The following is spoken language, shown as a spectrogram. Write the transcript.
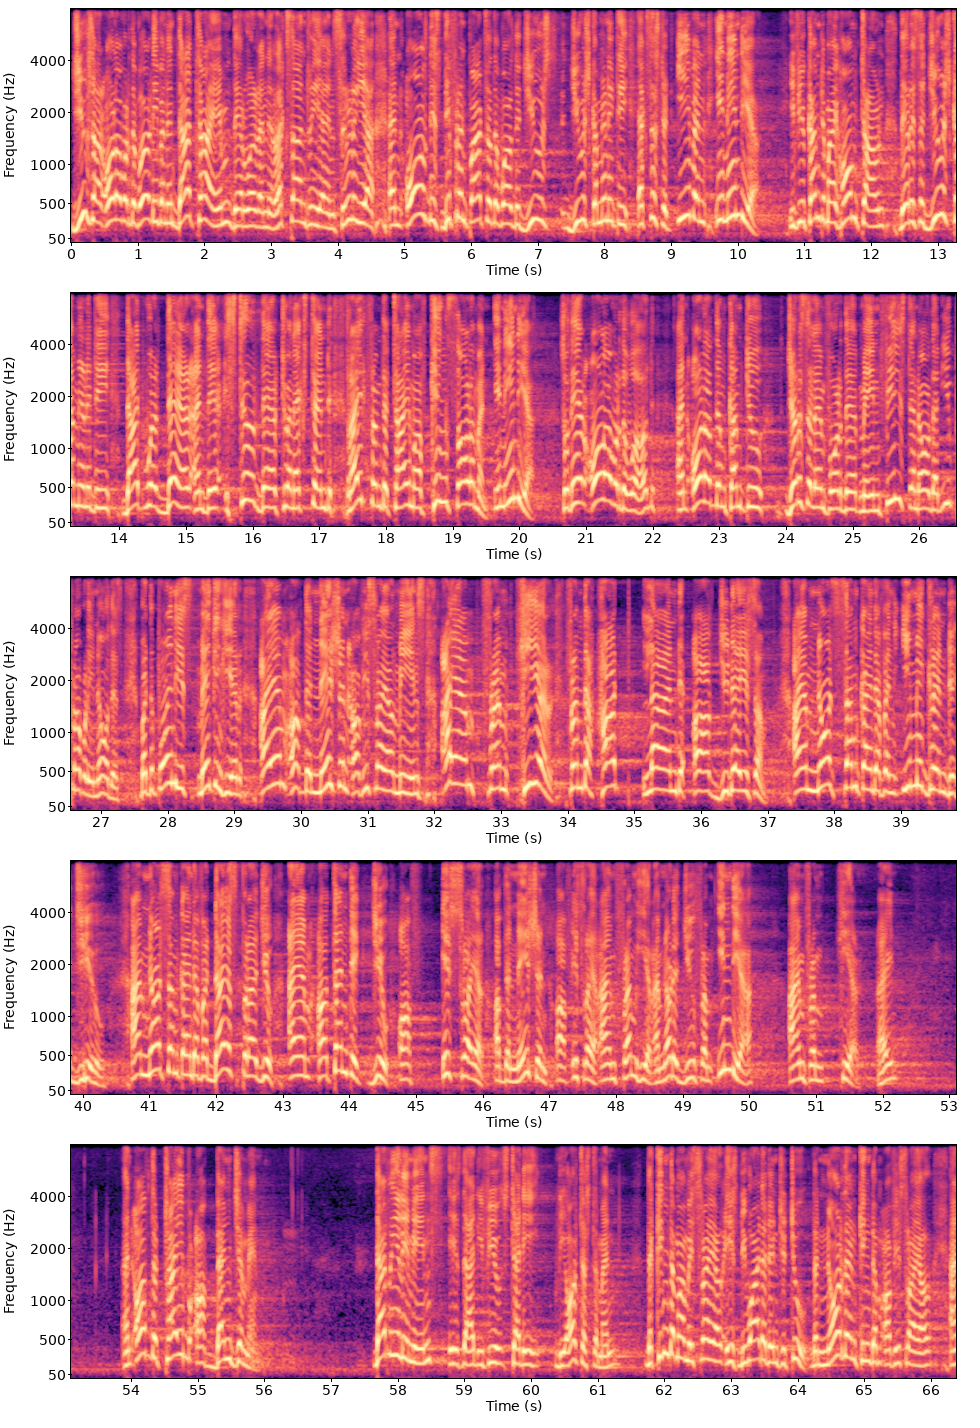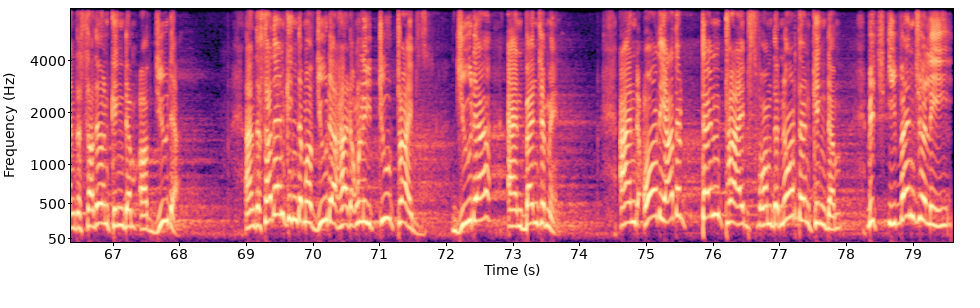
Jews are all over the world. Even in that time, there were in Alexandria and Syria and all these different parts of the world, the Jewish, Jewish community existed, even in India. If you come to my hometown, there is a Jewish community that were there and they're still there to an extent right from the time of King Solomon in India. So they are all over the world and all of them come to Jerusalem for the main feast and all that. You probably know this. But the point he's making here, I am of the nation of Israel means I am from here, from the heartland of Judaism. I am not some kind of an immigrant Jew. I'm not some kind of a diaspora Jew. I am authentic Jew of Israel, of the nation of Israel. I'm from here. I'm not a Jew from India. I'm from here, right? And of the tribe of Benjamin. That really means is that if you study the Old Testament, the kingdom of Israel is divided into two the northern kingdom of Israel and the southern kingdom of Judah. And the southern kingdom of Judah had only two tribes Judah and Benjamin. And all the other 10 tribes from the northern kingdom, which eventually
